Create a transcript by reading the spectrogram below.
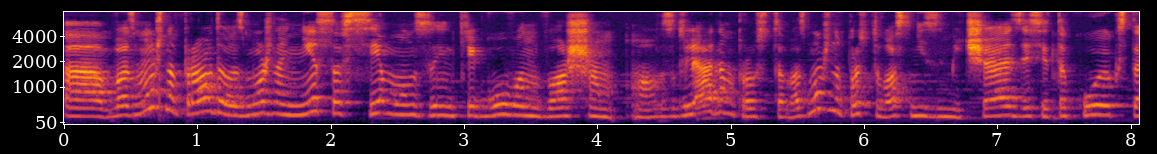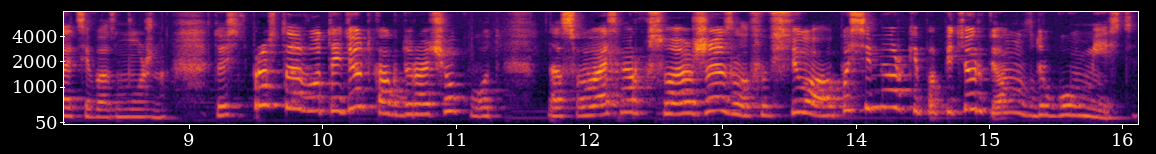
Э, возможно, правда, возможно, не совсем он заинтригован вашим э, взглядом, просто, возможно, просто вас не замечает здесь, и такое, кстати, возможно. То есть просто вот идет как дурачок, вот, на свою восьмерку свою жезлов, и все, а по семерке, по пятерке он в другом месте.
